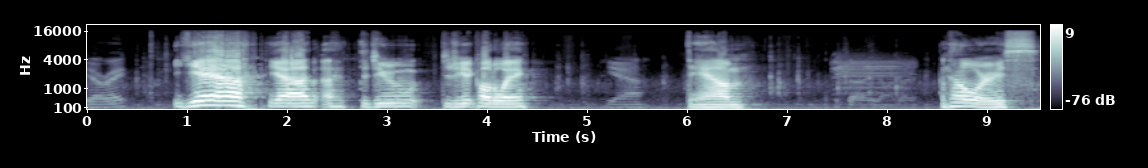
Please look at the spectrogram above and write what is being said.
You alright? Yeah, yeah. Uh, did you did you get called away? Yeah. Damn. It's alright. Don't worry. No worries.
